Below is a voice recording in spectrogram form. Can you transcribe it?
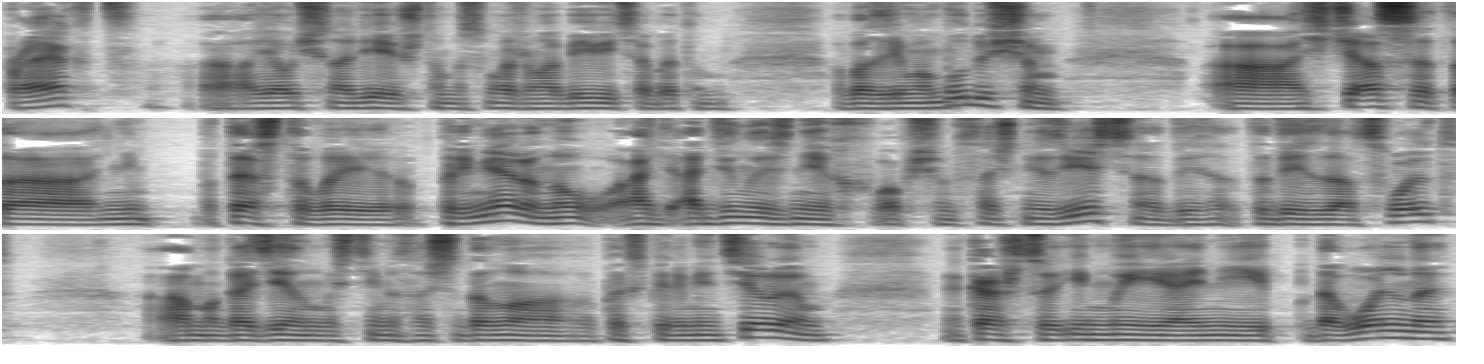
проект. Я очень надеюсь, что мы сможем объявить об этом обозримом будущем. Сейчас это не тестовые примеры. Ну, один из них, в общем, достаточно известен. Это 10 Volt магазин. Мы с ними достаточно давно поэкспериментируем. Мне кажется, и мы, и они довольны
